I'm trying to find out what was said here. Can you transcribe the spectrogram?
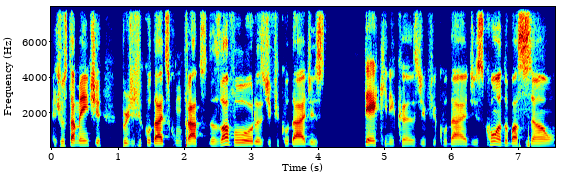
É justamente por dificuldades com tratos das lavouras, dificuldades técnicas, dificuldades com adubação.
